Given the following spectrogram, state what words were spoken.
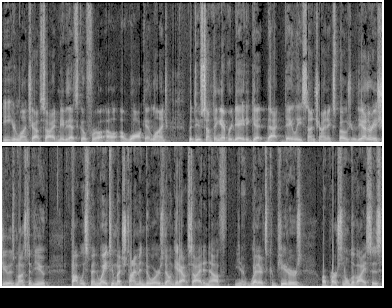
eat your lunch outside. Maybe that's go for a, a walk at lunch but do something every day to get that daily sunshine exposure. The other issue is most of you probably spend way too much time indoors, don't get outside enough, you know, whether it's computers or personal devices.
